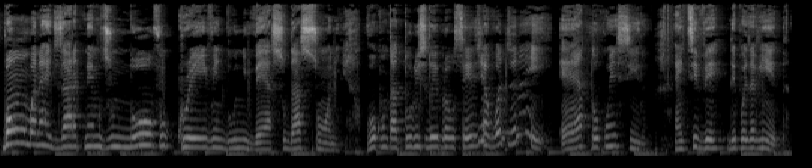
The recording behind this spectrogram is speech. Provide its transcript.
Bomba Nerdzara, temos um novo Craven do universo da Sony. Vou contar tudo isso daí pra vocês e já vou dizendo aí. É ator conhecido. A gente se vê depois da vinheta.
